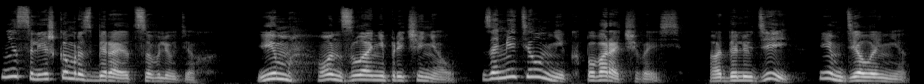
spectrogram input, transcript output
не слишком разбираются в людях. Им он зла не причинял, заметил Ник, поворачиваясь. А до людей им дела нет.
